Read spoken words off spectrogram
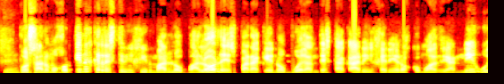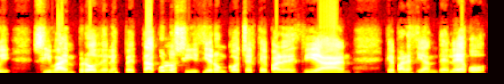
Sí. Pues a lo mejor tienes que restringir más los valores para que no puedan destacar ingenieros como Adrián Newey. Si va en pro del espectáculo, si hicieron coches que parecían que parecían de Lego,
